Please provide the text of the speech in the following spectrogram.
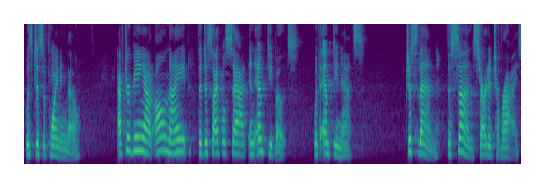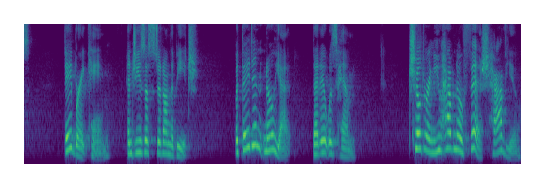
was disappointing, though. After being out all night, the disciples sat in empty boats with empty nets. Just then, the sun started to rise. Daybreak came, and Jesus stood on the beach. But they didn't know yet that it was him. Children, you have no fish, have you?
